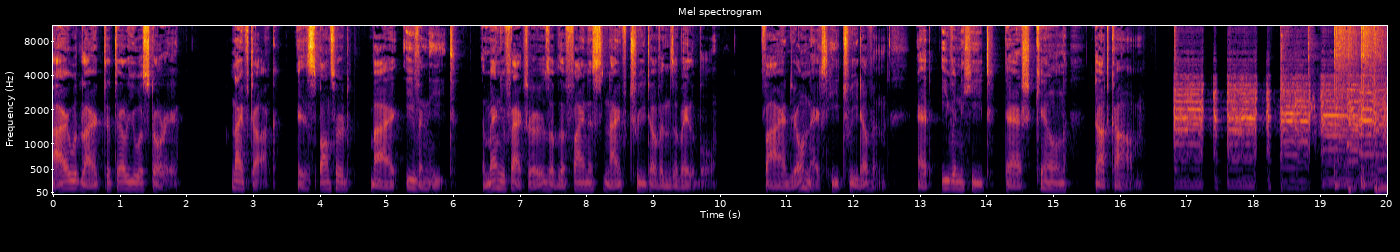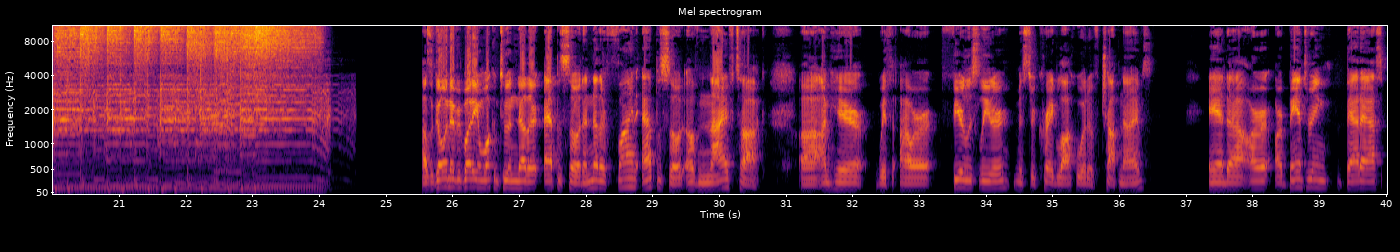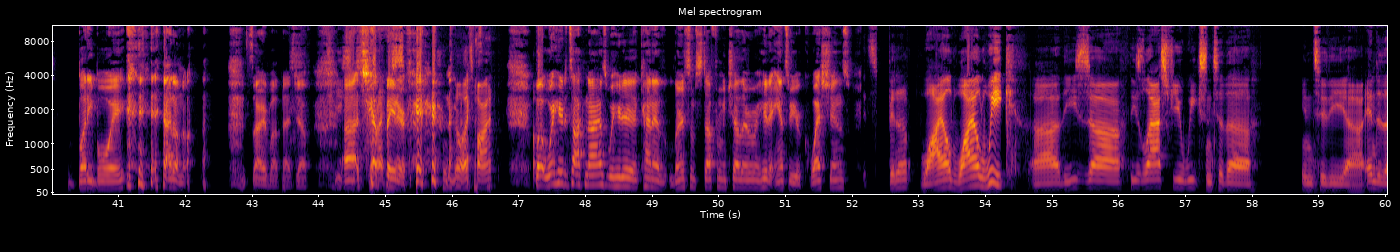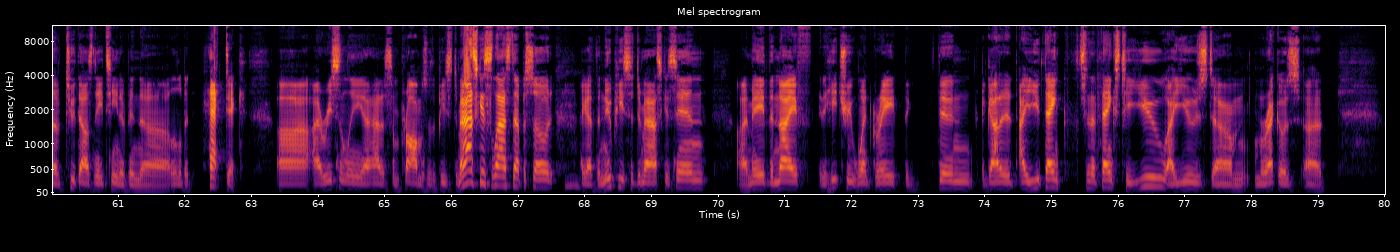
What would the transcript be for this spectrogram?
I would like to tell you a story. Knife Talk is sponsored by Evenheat, the manufacturers of the finest knife treat ovens available. Find your next heat treat oven at evenheat-kiln.com. How's it going, everybody? And welcome to another episode, another fine episode of Knife Talk. Uh, I'm here with our fearless leader, Mr. Craig Lockwood of Chop Knives, and uh, our our bantering badass buddy boy. I don't know. Sorry about that, Jeff. Uh, Jeff Fader. no, that's fine. but we're here to talk knives. We're here to kind of learn some stuff from each other. We're here to answer your questions. It's been a wild, wild week. Uh, these uh, these last few weeks into the into the uh, end of the 2018 have been uh, a little bit hectic. Uh, I recently uh, had some problems with a piece of Damascus last episode. Mm. I got the new piece of Damascus in. I made the knife. The heat treat went great. The thin, I got it. I thank to the thanks to you. I used um, Mareko's uh,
